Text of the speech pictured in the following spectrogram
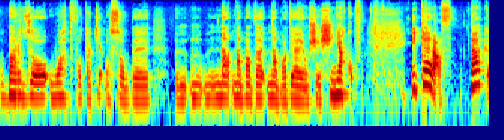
bardzo łatwo takie osoby nabawia, nabawiają się siniaków. I teraz tak,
